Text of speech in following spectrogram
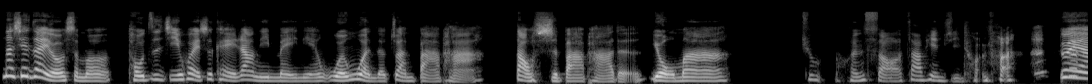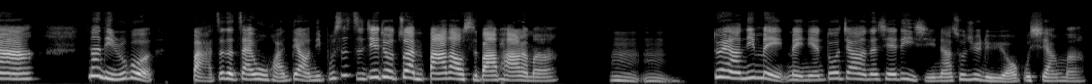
那现在有什么投资机会是可以让你每年稳稳的赚八趴到十八趴的，有吗？就很少，诈骗集团吧？对啊，那你如果把这个债务还掉，你不是直接就赚八到十八趴了吗？嗯嗯，对啊，你每每年多交的那些利息拿出去旅游不香吗？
